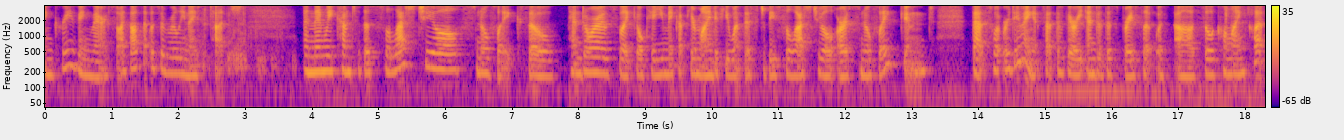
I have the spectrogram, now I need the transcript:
engraving there. So I thought that was a really nice touch. And then we come to the celestial snowflake. So Pandora's like, okay, you make up your mind if you want this to be celestial or snowflake. And that's what we're doing. It's at the very end of this bracelet with a silicone line clip.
